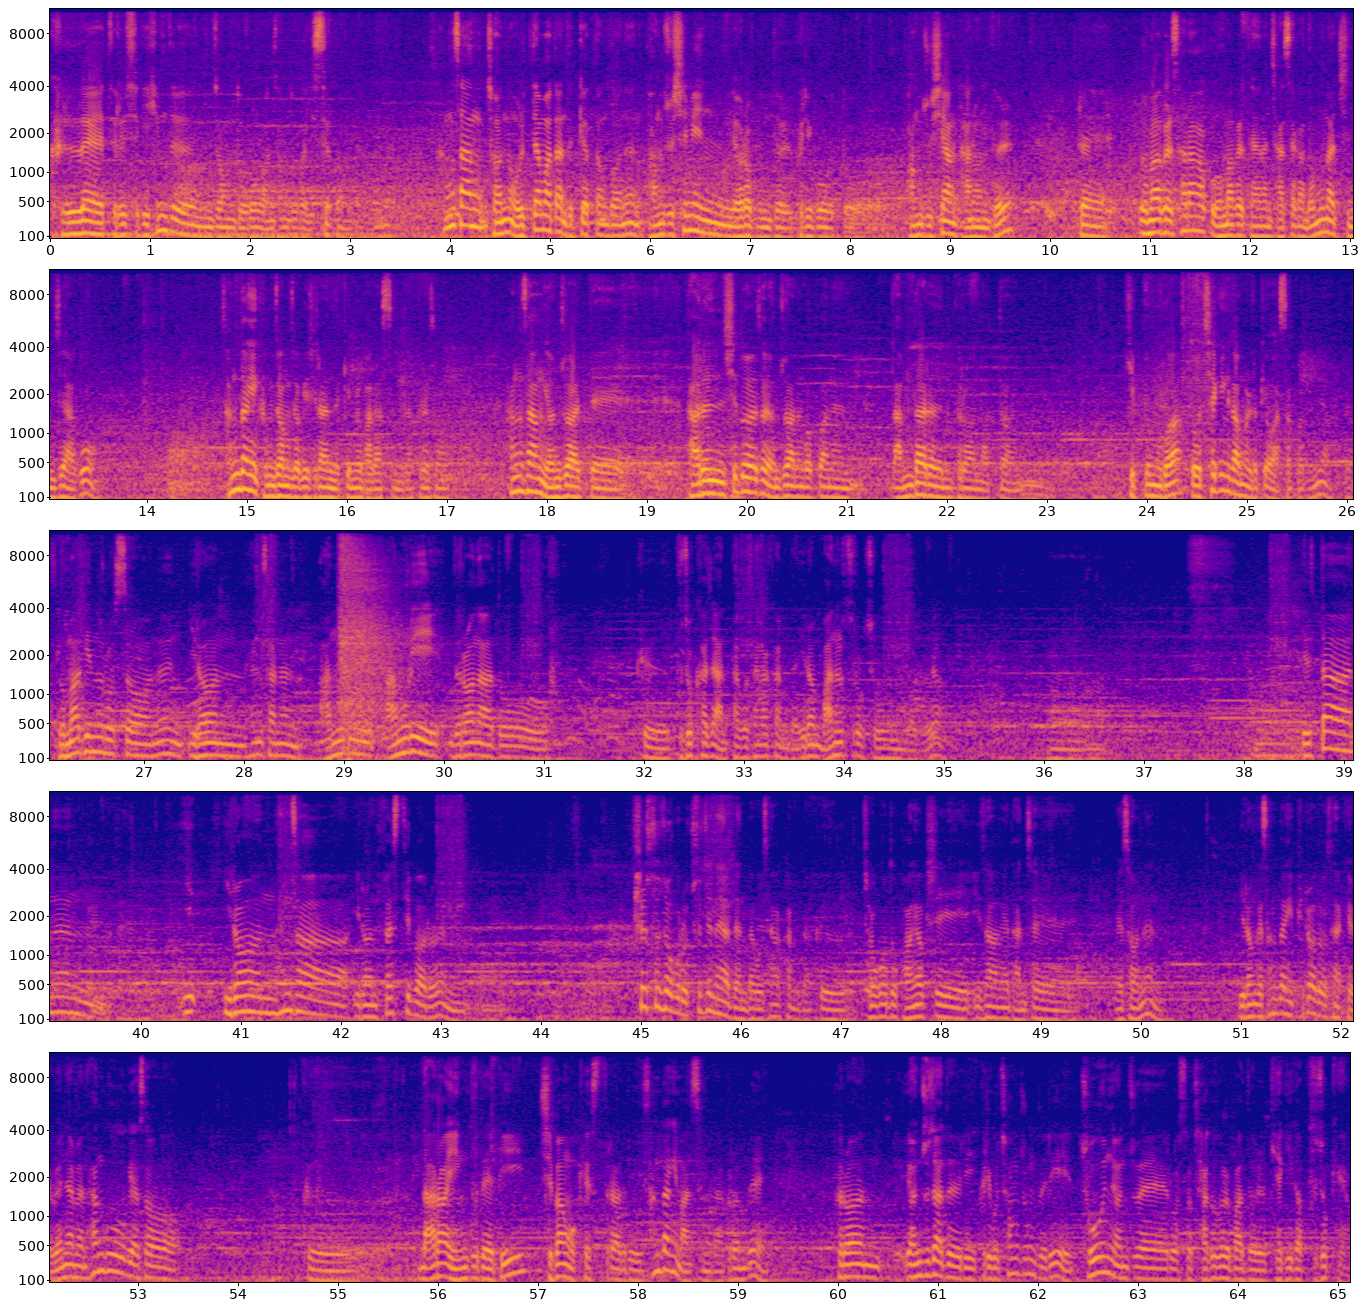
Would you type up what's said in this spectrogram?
근래 들으시기 힘든 정도로 완성도가 있을 겁니다. 항상 저는 올 때마다 느꼈던 거는 광주 시민 여러분들 그리고 또 광주 시향 단원들의 음악을 사랑하고 음악을 대하는 자세가 너무나 진지하고 어, 상당히 긍정적이시라는 느낌을 받았습니다. 그래서 항상 연주할 때 다른 시도에서 연주하는 것과는 남다른 그런 어떤 기쁨과 또 책임감을 느껴왔었거든요. 음악인으로서는 이런 행사는 아무리 아무리 늘어나도 그 부족하지 않다고 생각합니다. 이런 많을수록 좋은 거고요. 어, 일단은 이, 이런 행사, 이런 페스티벌은 어, 필수적으로 추진해야 된다고 생각합니다. 그 적어도 광역시 이상의 단체에서는 이런 게 상당히 필요하다고 생각해요. 왜냐하면 한국에서 그 나라 인구 대비 지방 오케스트라들이 상당히 많습니다. 그런데 그런 연주자들이 그리고 청중들이 좋은 연주회로서 자극을 받을 계기가 부족해요.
